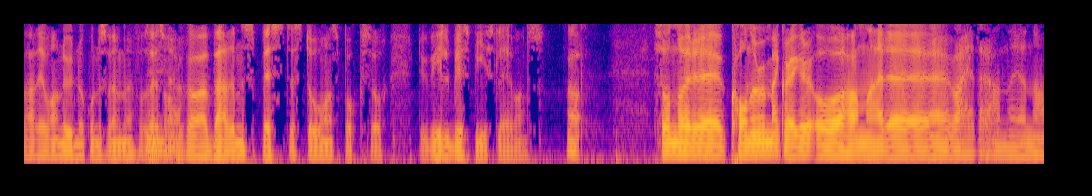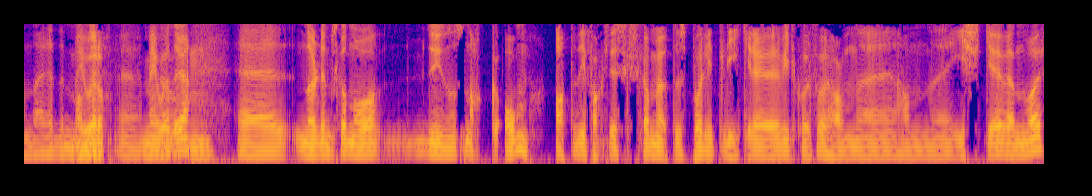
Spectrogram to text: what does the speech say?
være i vannet uten å kunne svømme. For å si det sånn. Ja. Du kan være verdens beste stående bokser. Du vil bli spist levende. Ja. Så når eh, Conor McGregor og han er eh, Hva heter han igjen? Han der, Mayweather. eh, Mayweather, ja. Mm. Eh, når de skal nå begynne å snakke om at de faktisk skal møtes på litt likere vilkår for han, han irske vennen vår,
